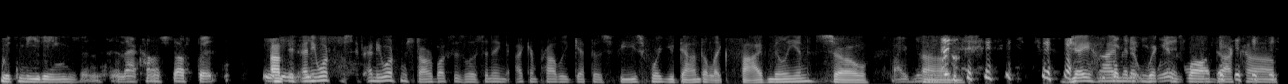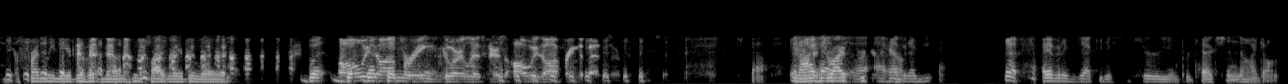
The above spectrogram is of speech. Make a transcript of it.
with meetings and and that kind of stuff. But it, um, if anyone from, if anyone from Starbucks is listening, I can probably get those fees for you down to like five million. So five million. Um, Jay Hyman at WickensLaw.com, friendly neighborhood management labor lawyer. But, but always offering to our listeners, always offering the best service. Yeah. And I have uh, I have an I have an executive security and protection. No, I don't.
